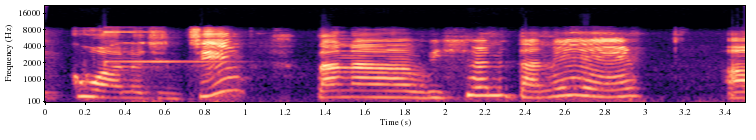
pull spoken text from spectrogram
ఎక్కువ ఆలోచించి తన విషయాన్ని తనే ఆ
